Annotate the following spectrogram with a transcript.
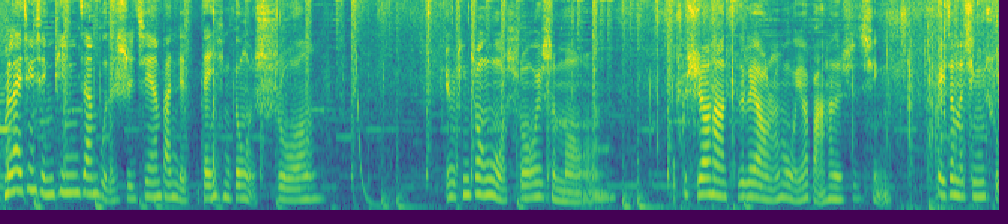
我们来进行听音占卜的时间，把你的担心跟我说。有听众问我说：“为什么我不需要他的资料，然后我要把他的事情可以这么清楚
